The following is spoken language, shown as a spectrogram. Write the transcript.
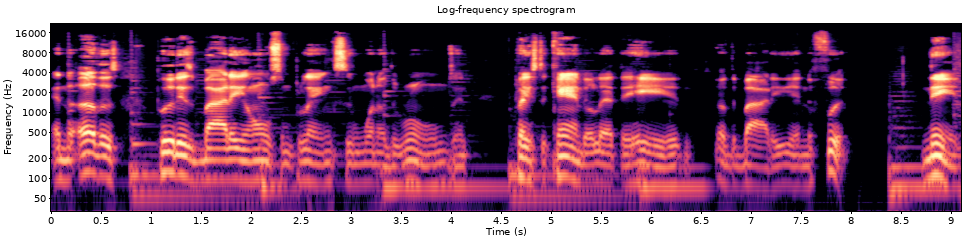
and the others put his body on some planks in one of the rooms and placed a candle at the head of the body and the foot. Then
